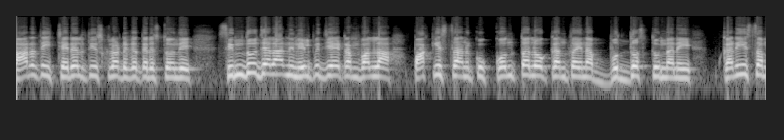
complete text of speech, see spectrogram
భారత్ ఈ చర్యలు తీసుకున్నట్టుగా తెలుస్తోంది. సింధు జలాన్ని నిలిపిజేయటం వల్ల పాకిస్తాన్కు కొంతలో కొంతైన బుద్ధొస్తుందని కనీసం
